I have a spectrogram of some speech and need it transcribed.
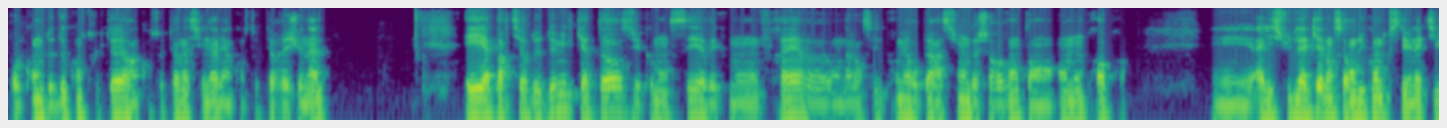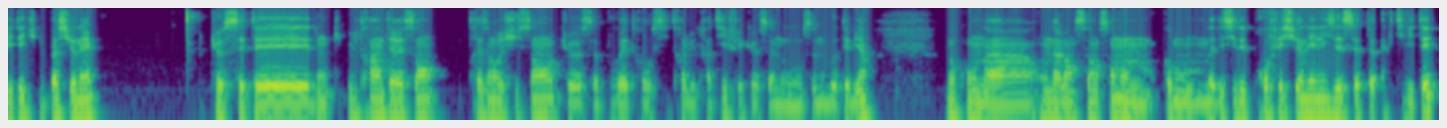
pour le compte de deux constructeurs, un constructeur national et un constructeur régional. Et à partir de 2014, j'ai commencé avec mon frère, euh, on a lancé une première opération d'achat-revente en, nom propre, et à l'issue de laquelle on s'est rendu compte que c'était une activité qui nous passionnait, que c'était donc ultra intéressant, très enrichissant, que ça pouvait être aussi très lucratif et que ça nous, ça nous bottait bien. Donc on a, on a lancé ensemble, comme on a décidé de professionnaliser cette activité,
